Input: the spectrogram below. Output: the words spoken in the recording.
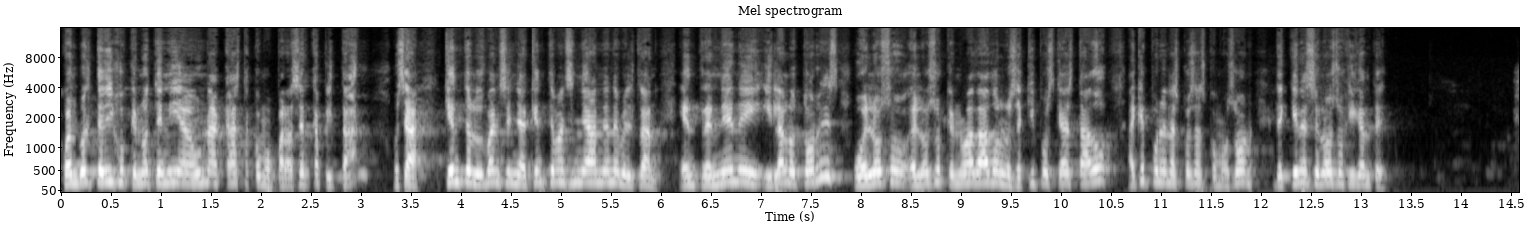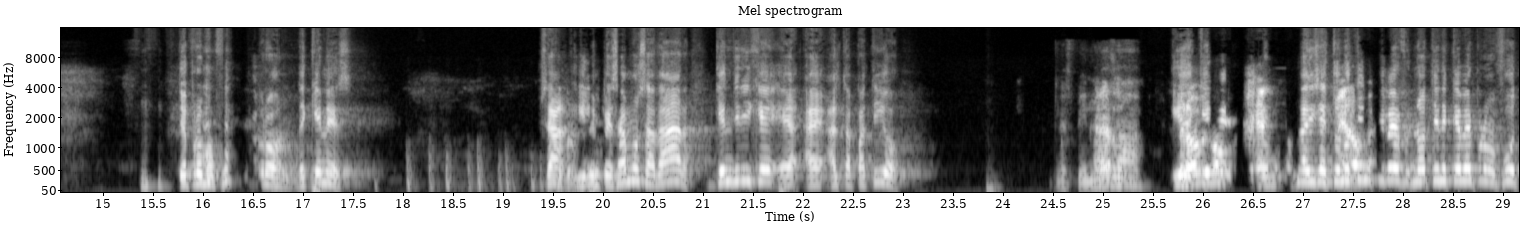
cuando él te dijo que no tenía una casta como para ser capitán. O sea, ¿quién te los va a enseñar? ¿Quién te va a enseñar a Nene Beltrán? ¿Entre Nene y Lalo Torres o el oso, el oso que no ha dado en los equipos que ha estado? Hay que poner las cosas como son. ¿De quién es el oso gigante? De Promofut, cabrón. ¿De quién es? O sea, y le empezamos a dar. ¿Quién dirige eh, eh, al tapatío? Espinosa. ¿Y de Pero, quién no, es? eh, O sea, dices, tú no pero- tiene que ver, no tiene que ver Promofood.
